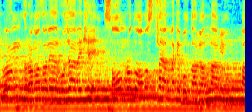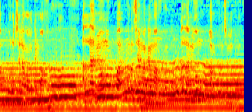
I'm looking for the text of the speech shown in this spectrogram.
এবং রমাজানে রোজা রেখে সমরত অবস্থায় আল্লাহকে বলতে হবে, আল্লাহ, আমি অমুক পাপ করেছিলাম, আমাকে মাফ করো। আল্লাহ, আমি অমুক পাপ করেছি, আমাকে মাফ করো। আল্লাহ, আমি অমুক পাপ করেছি, আমাকে মাফ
